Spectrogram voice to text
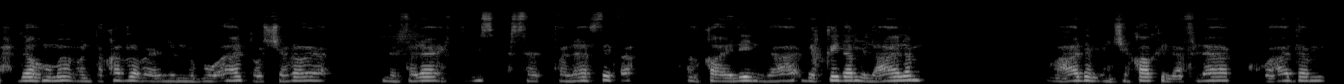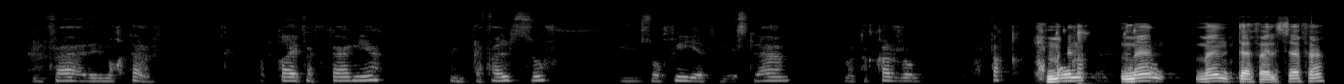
إحداهما من تقرب إلى النبوءات والشرائع من الفلاسفة القائلين بقدم العالم وعدم انشقاق الأفلاك وعدم الفاعل المختار. الطائفة الثانية من تفلسف من صوفية الإسلام وتقرب وتق من من من تفلسف؟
